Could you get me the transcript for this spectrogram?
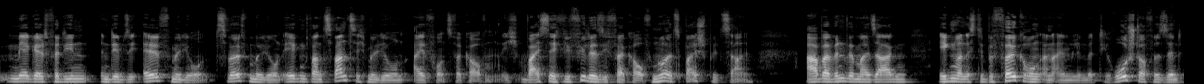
mehr Geld verdienen, indem sie 11 Millionen, 12 Millionen, irgendwann 20 Millionen iPhones verkaufen. Ich weiß nicht, wie viele sie verkaufen, nur als Beispielzahlen. Aber wenn wir mal sagen, irgendwann ist die Bevölkerung an einem Limit, die Rohstoffe sind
